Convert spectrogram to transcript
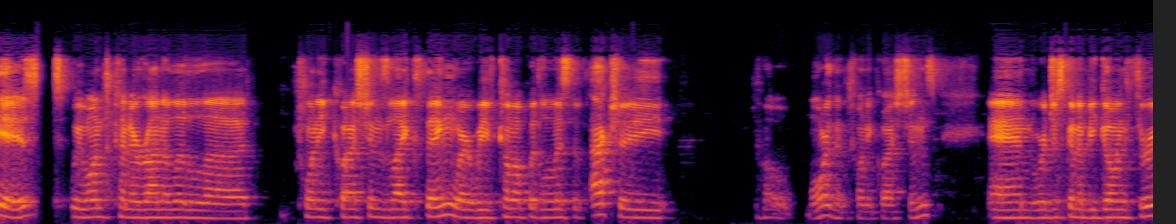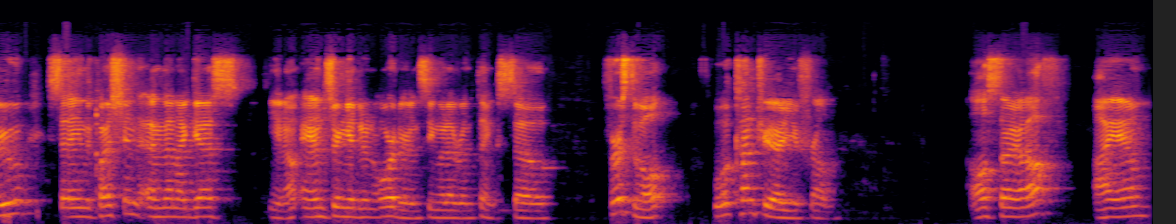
is we want to kind of run a little uh, 20 questions like thing where we've come up with a list of actually oh, more than 20 questions. And we're just going to be going through, saying the question, and then I guess, you know, answering it in order and seeing what everyone thinks. So, first of all, what country are you from? I'll start off. I am,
